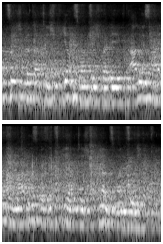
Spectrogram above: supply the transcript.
21 wird an Tisch 24 verlegt. Alois gegen Markus Rositzky an Tisch 24.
